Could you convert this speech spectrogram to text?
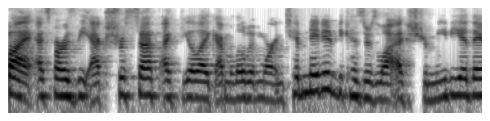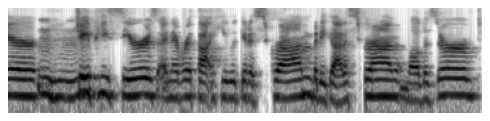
But as far as the extra stuff, I feel like I'm a little bit more intimidated because there's a lot of extra media there. Mhm. JP Sears, I never thought he would get a scrum, but he got a scrum and well deserved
